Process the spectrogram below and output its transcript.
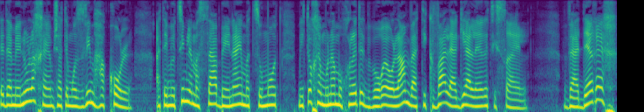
תדמיינו לכם שאתם עוזבים הכל. אתם יוצאים למסע בעיניים עצומות, מתוך אמונה מוחלטת בבורא עולם והתקווה להגיע לארץ ישראל. והדרך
